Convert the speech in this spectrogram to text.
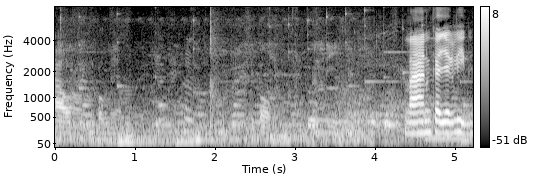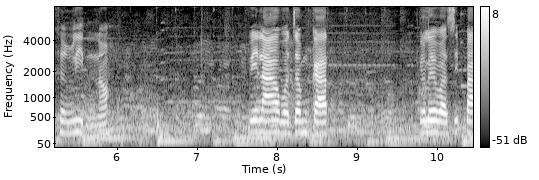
ดาวเอาใส่กล่องแนวใส่กล่องนี่ร้านก็อยากลิ้นเครื่องลิ้นเนาะ เวลาบ่จำกัด ก็เลยว่าสิปะ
